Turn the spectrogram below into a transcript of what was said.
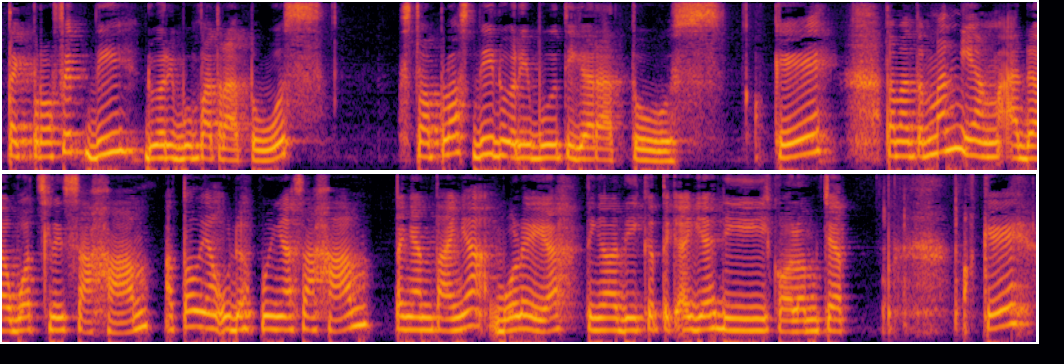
Take profit di 2400, stop loss di 2300. Oke, teman-teman yang ada watchlist saham atau yang udah punya saham, pengen tanya, boleh ya, tinggal diketik aja di kolom chat. Oke,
